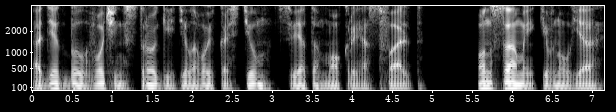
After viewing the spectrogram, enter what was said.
Одет был в очень строгий деловой костюм цвета мокрый асфальт. «Он самый», — кивнул я.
